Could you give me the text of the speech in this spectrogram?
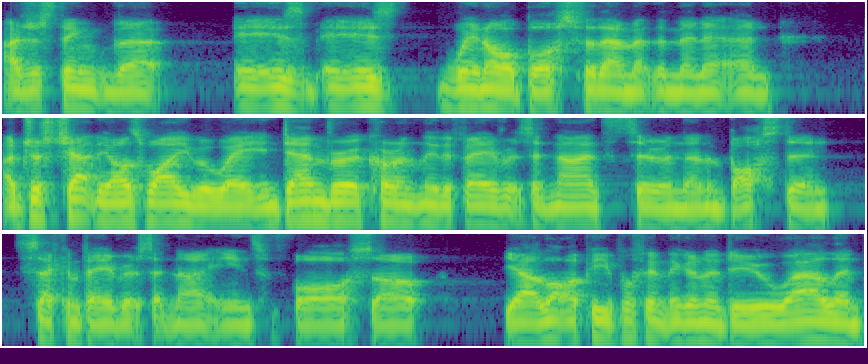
I just think that it is it is win or bust for them at the minute, and I just checked the odds while you were waiting. Denver are currently the favourites at nine to two, and then Boston second favourites at nineteen to four. So yeah, a lot of people think they're going to do well, and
